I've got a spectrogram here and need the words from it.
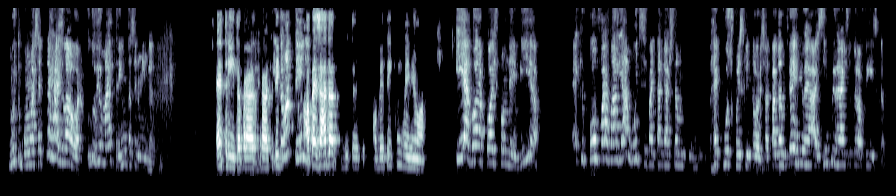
Muito bom, é 70 reais lá a hora. O do Rio Mar é 30, se não me engano. é 30 para que tem. Então atende. Apesar da. OAB tem convênio lá. E agora, após pandemia, é que o povo vai avaliar muito se vai estar gastando recurso com o escritório, sabe? Pagando 3 mil reais, 5 mil reais de estrutura física.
